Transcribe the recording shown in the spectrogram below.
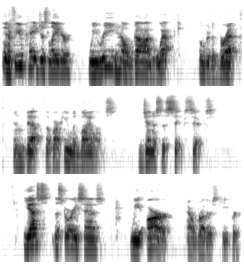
In a few pages later, we read how God wept over the breadth and depth of our human violence. Genesis 6 6. Yes, the story says, we are our brother's keeper.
